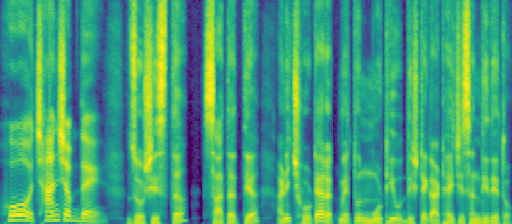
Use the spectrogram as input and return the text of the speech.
हो छान शब्द आहे. जो शिस्त सातत्य आणि छोट्या रकमेतून मोठी उद्दिष्टे गाठायची संधी देतो.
